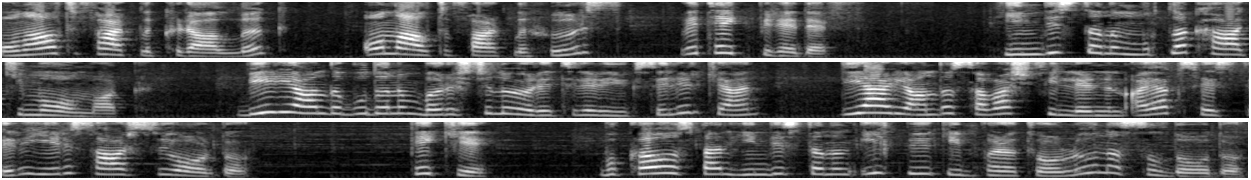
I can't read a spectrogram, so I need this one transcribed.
16 farklı krallık, 16 farklı hırs ve tek bir hedef. Hindistan'ın mutlak hakimi olmak. Bir yanda Buda'nın barışçıl öğretileri yükselirken, diğer yanda savaş fillerinin ayak sesleri yeri sarsıyordu. Peki, bu kaostan Hindistan'ın ilk büyük imparatorluğu nasıl doğdu?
